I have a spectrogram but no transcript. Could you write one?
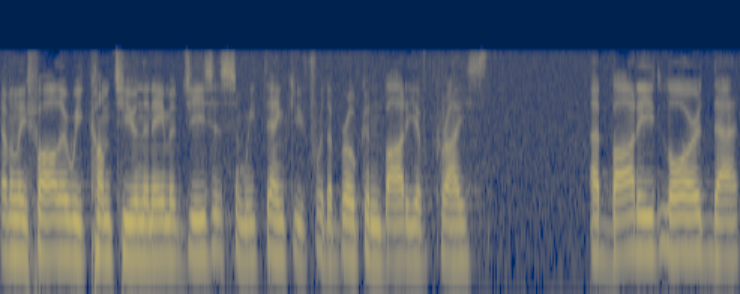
Heavenly Father, we come to you in the name of Jesus and we thank you for the broken body of Christ. A body, Lord, that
